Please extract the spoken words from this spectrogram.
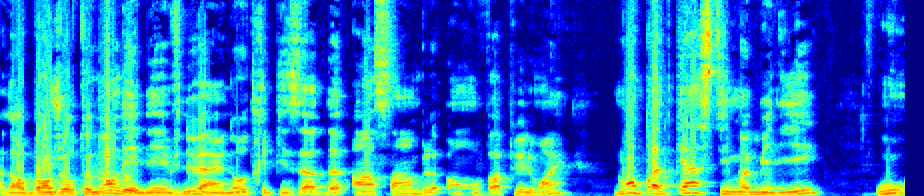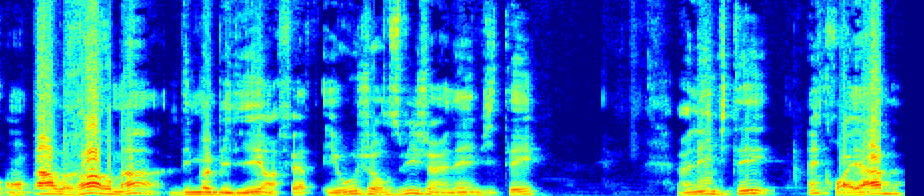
Alors bonjour tout le monde et bienvenue à un autre épisode de Ensemble, on va plus loin, mon podcast immobilier où on parle rarement d'immobilier en fait. Et aujourd'hui, j'ai un invité, un invité incroyable.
